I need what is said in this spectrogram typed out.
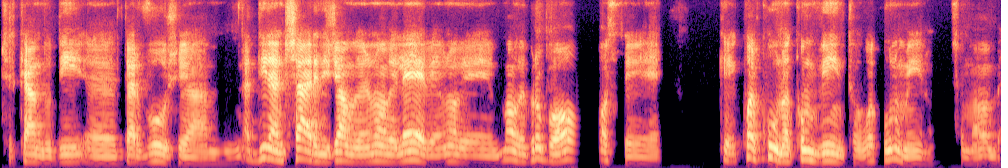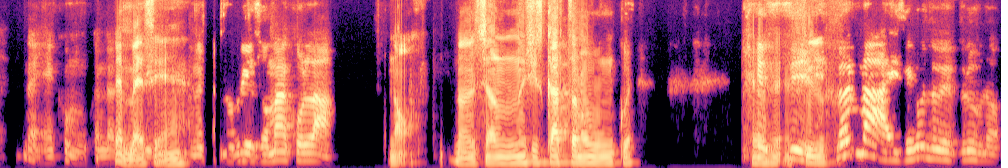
cercando di eh, dar voce a, a- di lanciare diciamo delle nuove leve, nuove, nuove proposte che qualcuno è convinto, qualcuno meno. Insomma, vabbè, Beh, comunque è andato Eh beh, sì. Non ci hanno preso manco là. No, non ci, scartano ovunque. Eh sì, ormai secondo me Bruno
